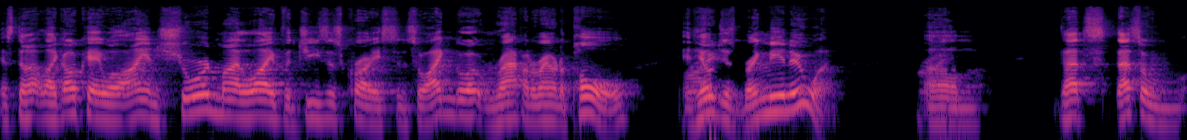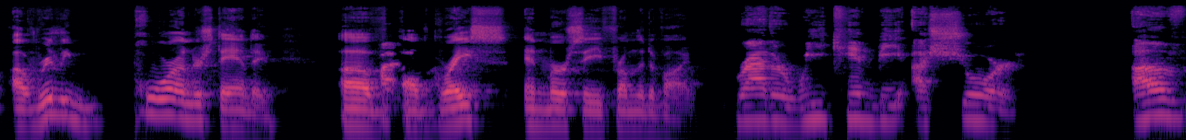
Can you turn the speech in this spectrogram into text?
it's not like okay, well, I insured my life with Jesus Christ, and so I can go out and wrap it around a pole, and right. He'll just bring me a new one. Right. Um, that's that's a a really poor understanding of, of grace and mercy from the divine. Rather, we can be assured of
